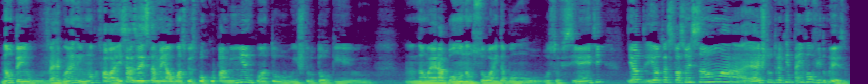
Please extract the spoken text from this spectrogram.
Não tenho vergonha nenhuma para falar isso. Às vezes também algumas coisas por culpa minha, enquanto instrutor que não era bom, não sou ainda bom o, o suficiente. E, e, outras situações são a, é a estrutura que está envolvido mesmo.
